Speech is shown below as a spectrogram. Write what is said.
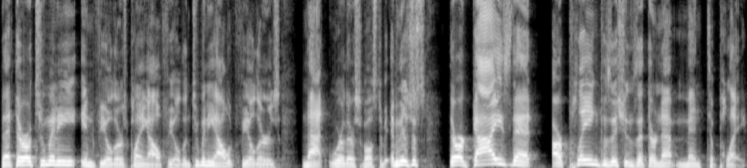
that there are too many infielders playing outfield and too many outfielders not where they're supposed to be. I mean, there's just there are guys that are playing positions that they're not meant to play.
